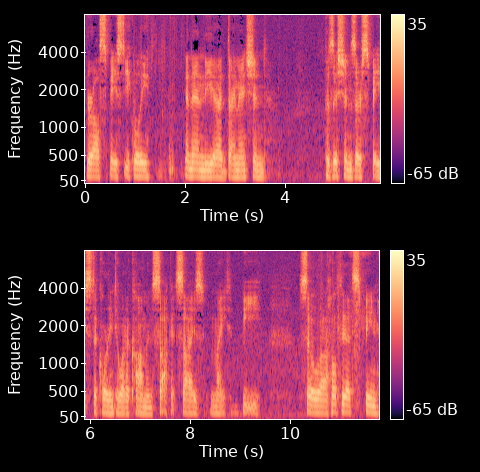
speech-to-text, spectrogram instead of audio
they're all spaced equally, and then the uh, dimensioned positions are spaced according to what a common socket size might be. So uh, hopefully that's been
